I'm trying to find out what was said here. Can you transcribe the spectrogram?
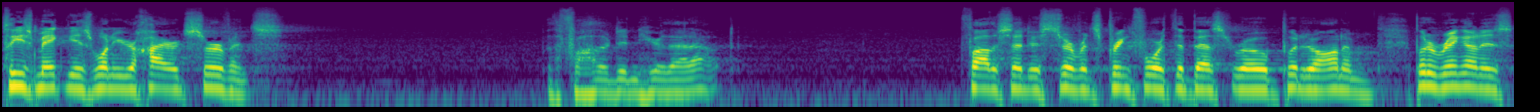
Please make me as one of your hired servants. But the Father didn't hear that out. Father said to his servants, Bring forth the best robe, put it on him, put a ring on his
